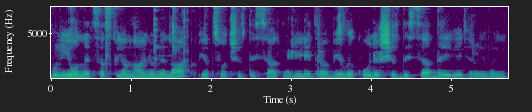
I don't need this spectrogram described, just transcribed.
Бульйонниця скляна люмінарк 560 мл. Білий колір 69 гривень.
